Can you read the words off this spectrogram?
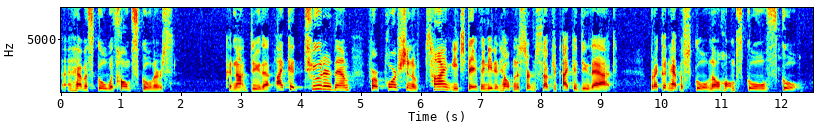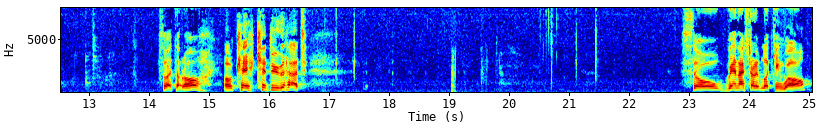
have a school with homeschoolers. Could not do that. I could tutor them for a portion of time each day if they needed help in a certain subject. I could do that, but I couldn't have a school, no homeschool school. So I thought, oh, okay, can't do that. So then I started looking, well,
